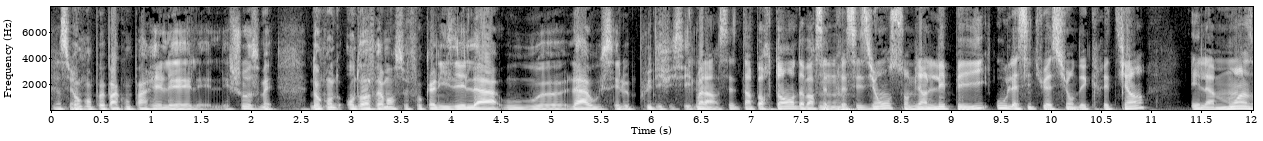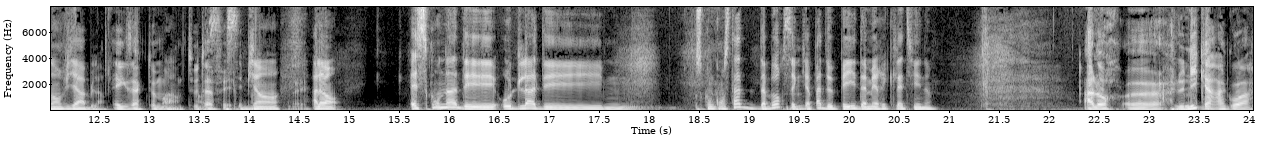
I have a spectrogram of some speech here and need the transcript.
bien sûr. Donc on peut pas comparer les, les- les choses, mais donc on, on doit vraiment se focaliser là où euh, là où c'est le plus difficile. Voilà, c'est important d'avoir cette Mhm. précision. Ce sont bien les pays où la situation des chrétiens est la moins enviable. Exactement, Voilà. tout Alors, à fait. C'est bien. Ouais. Alors, est-ce qu'on a des, au-delà des, ce qu'on constate d'abord, c'est Mhm. qu'il n'y a pas de pays d'Amérique latine, Alors euh, le Nicaragua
